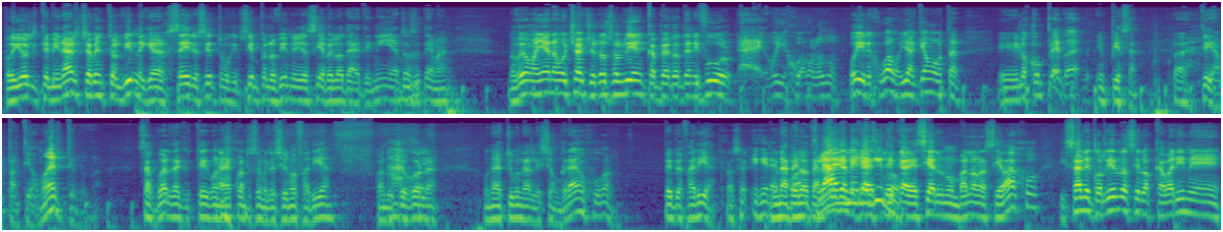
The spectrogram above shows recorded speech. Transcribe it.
Pues yo al terminar el entrenamiento el viernes, que era serio, ¿cierto? Porque siempre los viernes yo hacía pelota detenida, todo ese tema. Nos vemos mañana, muchachos, no se olviden, campeonato de tenis fútbol. Oye, jugamos los dos. Oye, le jugamos ya, ¿qué vamos a estar? Eh, los completos, eh, empiezan. Sí, han partido a muerte. pues. ¿Se acuerda que usted una vez cuando se me lesionó Faría? Cuando Ah, chocó sí. la, una vez tuvo una lesión grave un jugador. Pepe Faría. Una pelota larga, le, cabe- le cabecearon un balón hacia abajo y sale corriendo hacia los camarines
